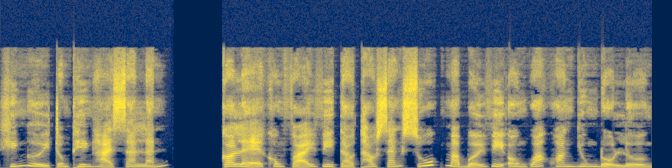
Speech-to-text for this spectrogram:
khiến người trong thiên hạ xa lánh. Có lẽ không phải vì Tào Tháo sáng suốt mà bởi vì ông quá khoan dung độ lượng.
